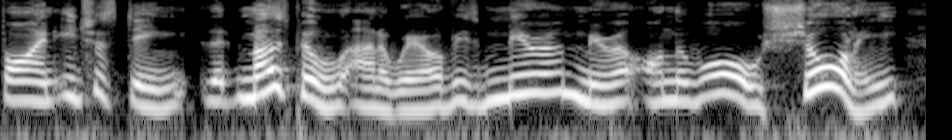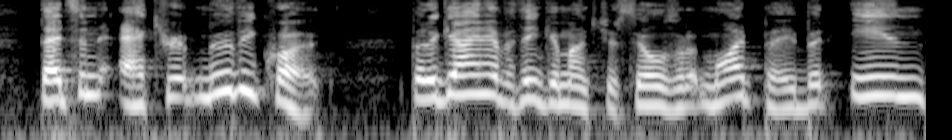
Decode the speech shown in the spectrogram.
find interesting that most people aren't aware of is mirror, mirror on the wall. Surely that's an accurate movie quote. But again, have a think amongst yourselves what it might be. But in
